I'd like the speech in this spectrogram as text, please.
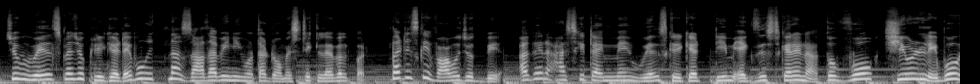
जो वेल्स में जो क्रिकेट है, वो इतना ज़्यादा भी नहीं होता डोमेस्टिक लेवल पर। बट इसके बावजूद भी, अगर आज के टाइम में वेल्स क्रिकेट टीम एग्जिस्ट करे ना तो वो श्योरली वो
